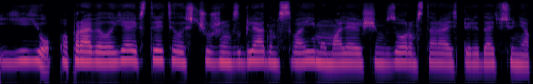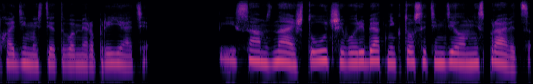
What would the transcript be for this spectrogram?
Ее поправила я и встретилась с чужим взглядом, своим умоляющим взором, стараясь передать всю необходимость этого мероприятия. Ты и сам знаешь, что лучше его ребят никто с этим делом не справится.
